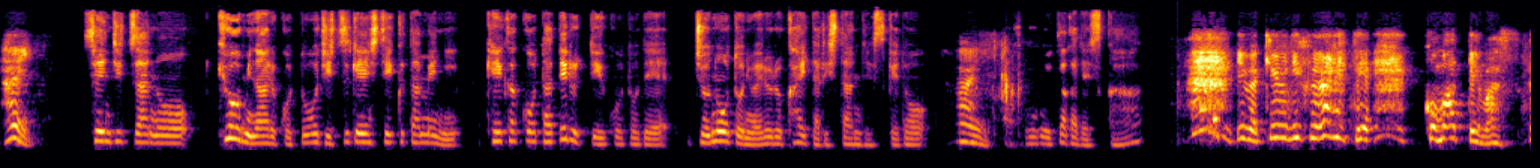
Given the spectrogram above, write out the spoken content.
はい、先日あの、興味のあることを実現していくために計画を立てるっていうことで、ジョノートにはいろいろ書いたりしたんですけど、はい。その後いかがですか？今、急に振られて困ってます。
